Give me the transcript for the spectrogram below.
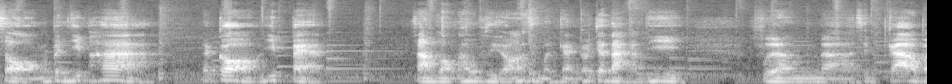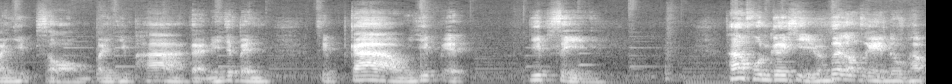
22 เป็น 25 แล้วก็ 28 32 36 42 50เหมือนกันก็จะต่างกันที่เฟือง19 ไป 22 ไป 25 แต่อันนี้จะเป็น 19 21 24 ถ้าคุณเคยขี่เพื่อนๆลองสังเกตดูครับ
